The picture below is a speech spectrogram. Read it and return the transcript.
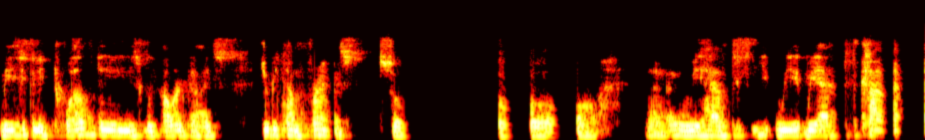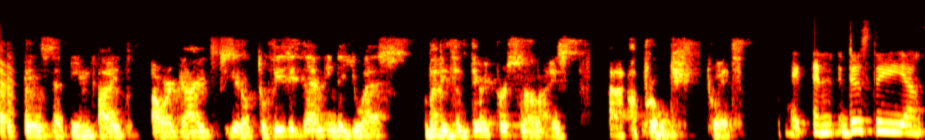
basically 12 days with our guides, you become friends. So, uh, we have we we have clients that invite our guides, you know, to visit them in the US but it's a very personalized uh, approach to it. Right. And does the um,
